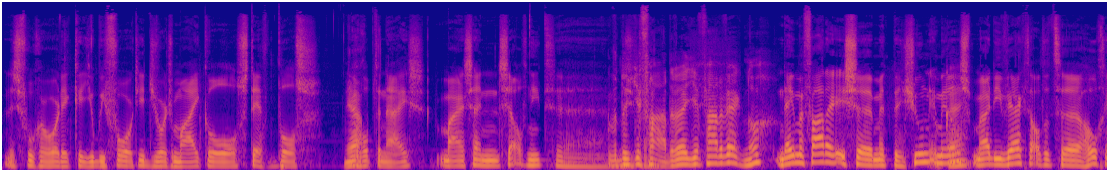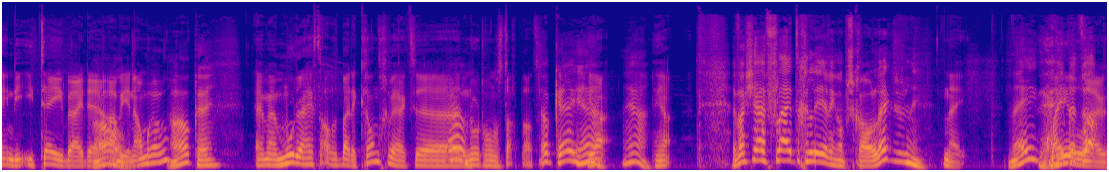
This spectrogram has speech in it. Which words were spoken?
Dus vroeger hoorde ik eh, UB40, George Michael, Stef Bos, Ja. Rob de Nijs. Maar zijn zelf niet... eh, Wat doet je vader? Je vader werkt nog? Nee, mijn vader is met pensioen inmiddels. Maar die werkte altijd hoog in de IT bij de Oh. ABN AMRO. Oh, Oké. En mijn moeder heeft altijd bij de krant gewerkt, Oh. Noord-Hollands Dagblad. Oké, ja. Ja. ja. Ja. Was jij een vlijtige leerling op school, Lex, of niet? Nee. Nee? maar, je bent wel, maar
